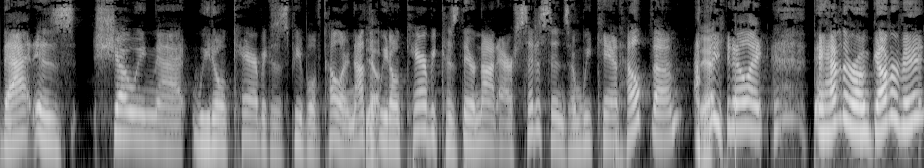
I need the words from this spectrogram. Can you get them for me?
That is showing that we don't care because it's people of color. Not that we don't care because they're not our citizens and we can't help them. Yeah. you know, like they have their own government.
